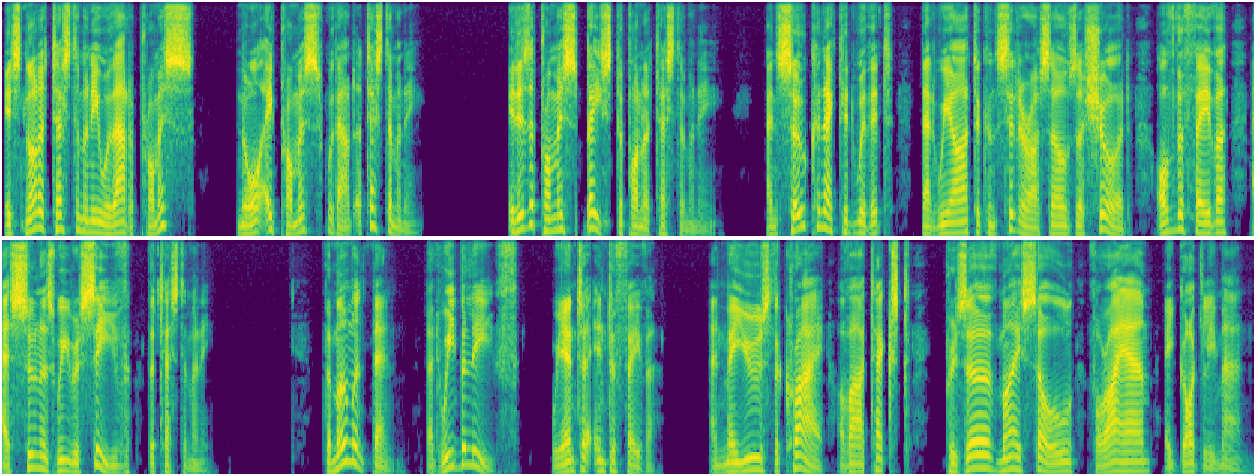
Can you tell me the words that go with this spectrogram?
It's not a testimony without a promise, nor a promise without a testimony. It is a promise based upon a testimony, and so connected with it that we are to consider ourselves assured of the favour as soon as we receive the testimony. The moment, then, that we believe, we enter into favour, and may use the cry of our text Preserve my soul, for I am a godly man.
